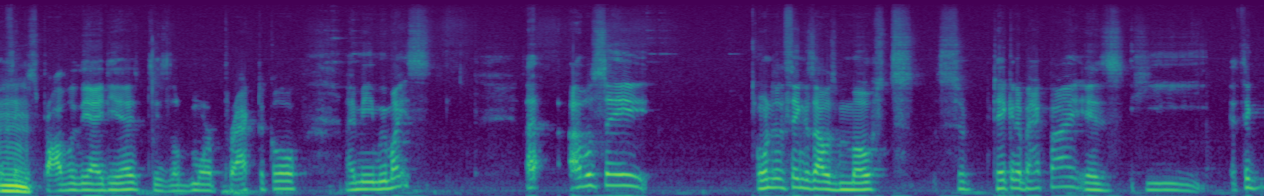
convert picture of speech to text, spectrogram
I think it's probably the idea. He's a little more practical. I mean, we might. I will say one of the things I was most su- taken aback by is he. I think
